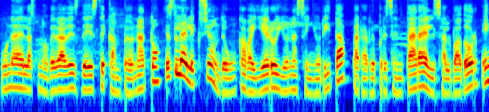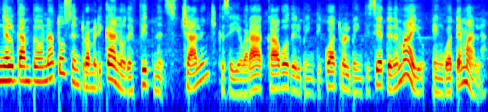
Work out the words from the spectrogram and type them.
Una de las novedades de este campeonato es la elección de un caballero y una señorita para representar a El Salvador en el Campeonato Centroamericano de Fitness Challenge que se llevará a cabo del 24 al 27 de mayo en Guatemala.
